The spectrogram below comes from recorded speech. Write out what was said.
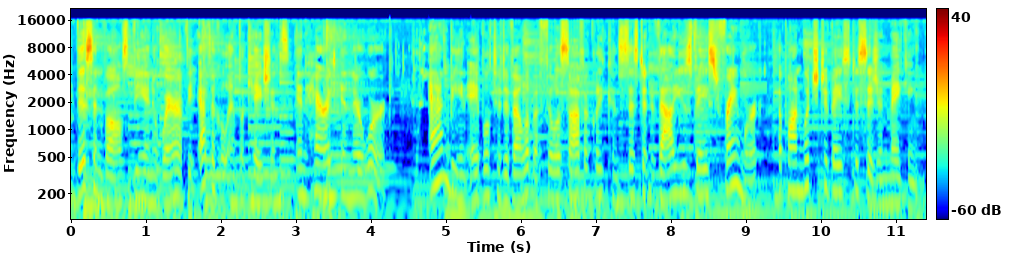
This involves being aware of the ethical implications inherent in their work and being able to develop a philosophically consistent values based framework upon which to base decision making.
